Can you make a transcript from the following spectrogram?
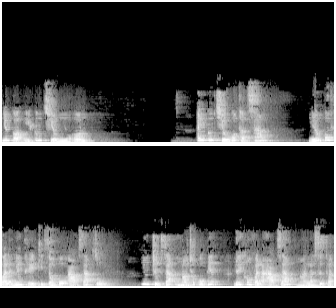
nhưng có ý cưng chiều nhiều hơn. Anh cưng chiều cô thật sao? Nếu không phải là như thế thì do cô ảo giác rồi. Nhưng trực giác nói cho cô biết đây không phải là ảo giác mà là sự thật.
